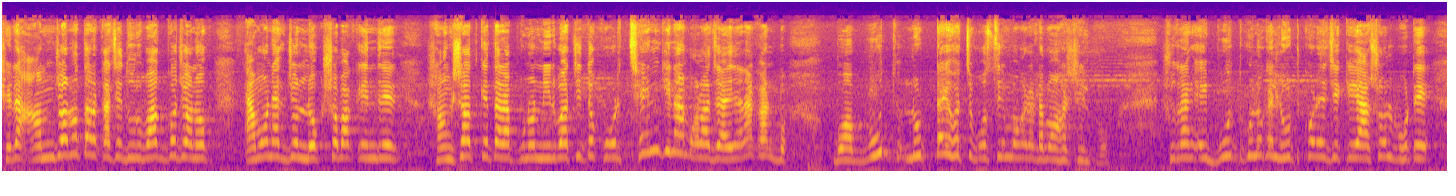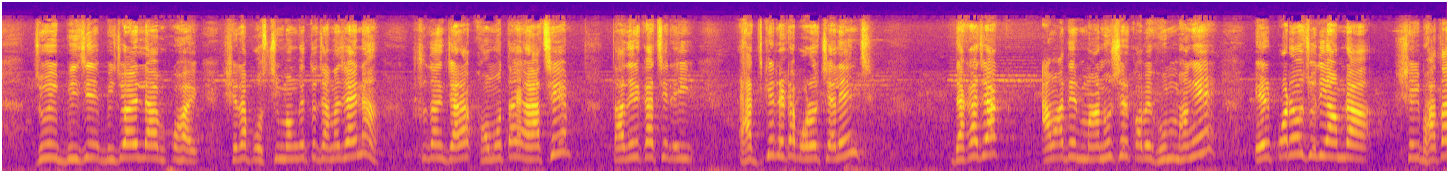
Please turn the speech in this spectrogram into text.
সেটা আমজনতার কাছে দুর্ভাগ্যজনক এমন একজন লোকসভা কেন্দ্রের সংসদকে তারা পুনর্নির্বাচিত করছেন কি না বলা যায় না, কারণ বুথ লুটটাই হচ্ছে পশ্চিমবঙ্গের একটা মহাশিল্প। সুতরাং এই বুথগুলোকে লুট করে যে কে আসল ভোটে জয় বিজয় বিজয় লাভ হয়, সেটা পশ্চিমবঙ্গে তো জানা যায় না। সুতরাং যারা ক্ষমতায় আছে, তাদের কাছে এই আজকের একটা বড় চ্যালেঞ্জ দেখা যাক আমাদের মানুষের কবে ঘুম ভাঙে। এরপরেও যদি আমরা সেই ভাতা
